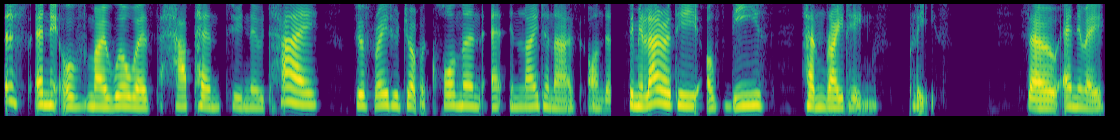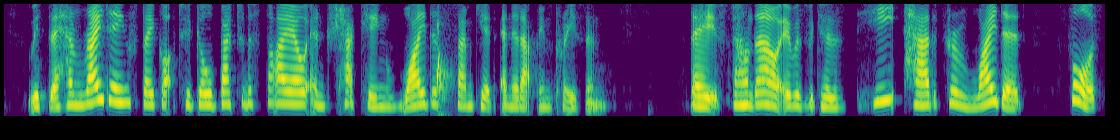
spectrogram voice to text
If any of my viewers happen to know Thai, feel free to drop a comment and enlighten us on the similarity of these handwritings, please. So anyway, with the handwritings, they got to go back to the file and checking why this Sam kid ended up in prison. They found out it was because he had provided false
